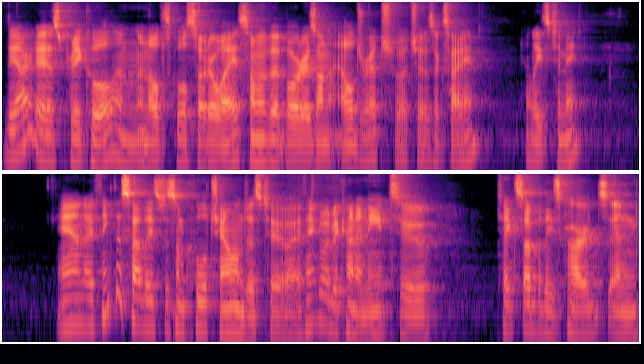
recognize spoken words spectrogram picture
The art is pretty cool in an old school sort of way. Some of it borders on Eldritch, which is exciting, at least to me. And I think this set leads to some cool challenges too. I think it would be kind of neat to take some of these cards and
